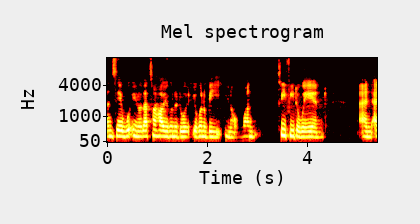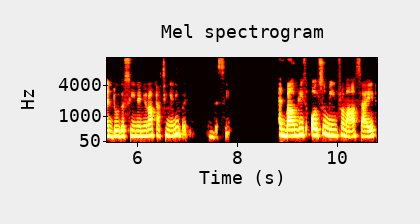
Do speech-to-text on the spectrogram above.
and say, you know, that's not how you're going to do it. You're going to be, you know, one three feet away and and and do the scene and you're not touching anybody in the scene and boundaries also mean from our side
